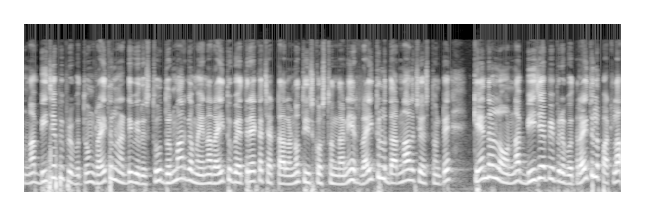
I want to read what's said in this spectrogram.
ఉన్న బీజేపీ ప్రభుత్వం రైతులు నడ్డి విరుస్తూ దుర్మార్గమైన రైతు వ్యతిరేక చట్టాలను తీసుకొస్తుందని రైతులు ధర్నాలు చేస్తుంటే కేంద్రంలో ఉన్న బీజేపీ ప్రభుత్వం రైతుల పట్ల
